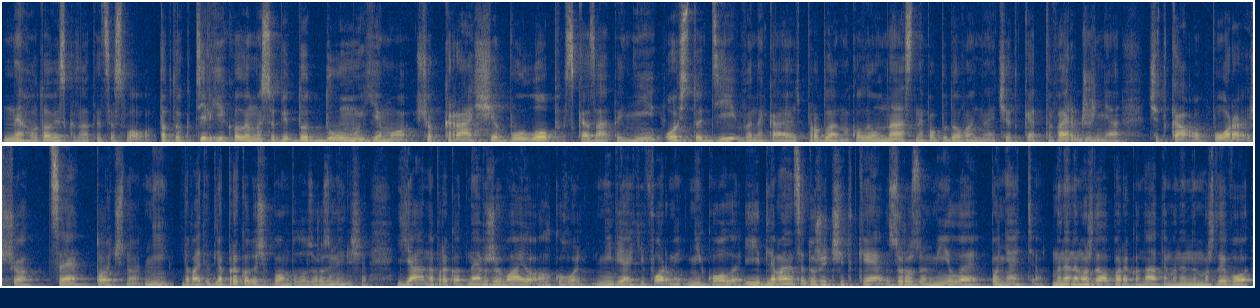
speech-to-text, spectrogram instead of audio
не готові сказати це слово. Тобто, тільки коли ми собі додумуємо, що краще було б сказати ні, ось тоді виникають проблеми, коли у нас не побудоване чітке твердження, чітка опора, що це точно ні. Давайте для прикладу, щоб вам було зрозуміліше. Я, наприклад, не вживаю алкоголь ні в якій формі, ніколи. І для мене це дуже чітке, зрозуміле поняття. Мене неможливо переконати, мене неможливо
